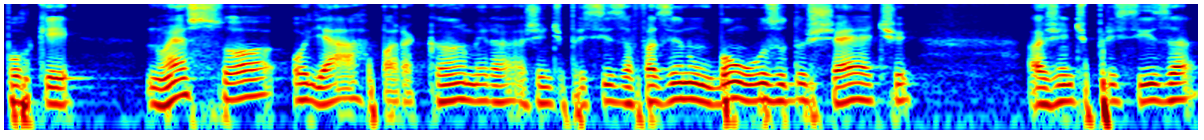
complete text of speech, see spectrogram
porque não é só olhar para a câmera, a gente precisa fazer um bom uso do chat, a gente precisa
